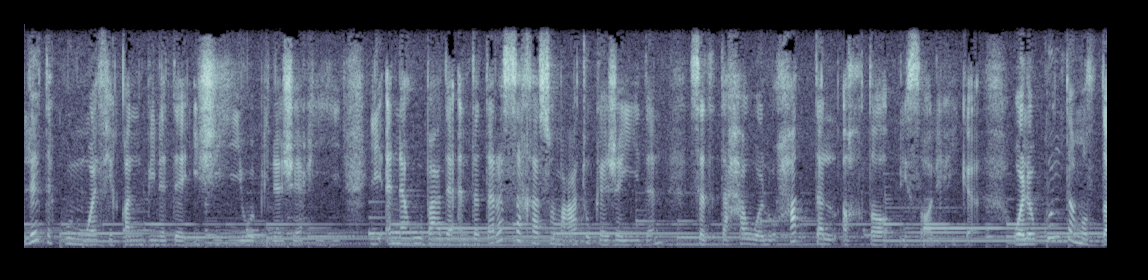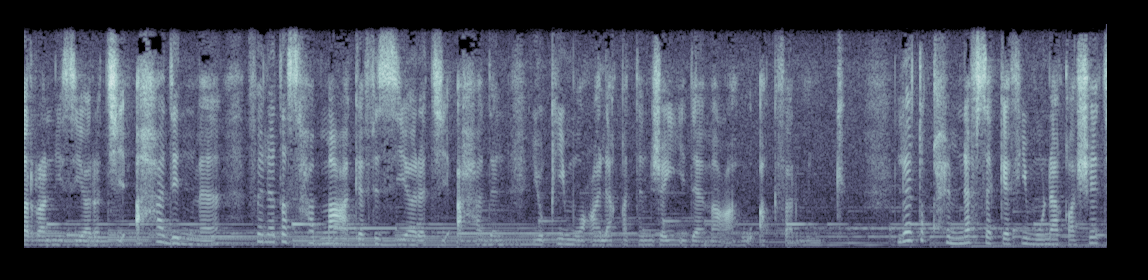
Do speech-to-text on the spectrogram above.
لا تكون واثقا بنتائجه وبنجاحه لأنه بعد أن تترسخ سمعتك جيدا ستتحول حتى الأخطاء لصالحك. ولو كنت مضطرا لزيارة أحد ما فلا تصحب معك في الزيارة احدا يقيم علاقة جيدة معه أكثر منك. لا تقحم نفسك في مناقشات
